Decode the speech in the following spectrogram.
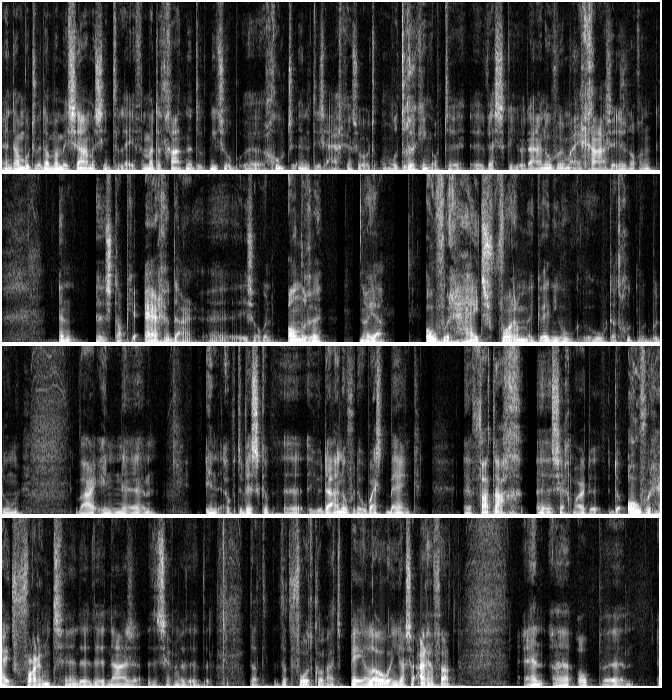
En daar moeten we dan maar mee samen zien te leven. Maar dat gaat natuurlijk niet zo uh, goed. En het is eigenlijk een soort onderdrukking op de uh, westelijke Jordaanoever. Maar in Gaza is nog een, een uh, stapje erger. Daar is ook een andere, nou ja, overheidsvorm. Ik weet niet hoe, hoe ik dat goed moet benoemen. Waarin in, op de westelijke Jordaan over de Westbank Fatah, zeg maar, de, de overheid vormt. Hè, de, de, zeg maar, dat, dat voortkwam uit de PLO en Yasser Arafat. En op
